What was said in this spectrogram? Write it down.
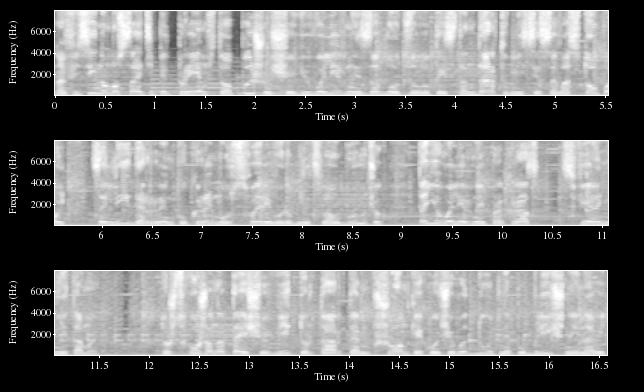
На офіційному сайті підприємства пишуть, що ювелірний завод Золотий стандарт в місті Севастополь це лідер ринку Криму в сфері виробництва обручок та ювелірний прикрас з фіанітами. Тож схоже на те, що Віктор та Артем Пшонки, хоч і ведуть непублічний, навіть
